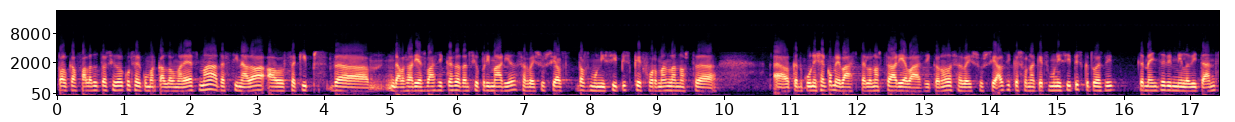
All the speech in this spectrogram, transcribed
pel que fa a la dotació del Consell Comarcal del Maresme destinada als equips de, de les àrees bàsiques d'atenció primària, serveis socials dels municipis que formen la nostra, eh, el que coneixem com EBASPE, la nostra àrea bàsica no? de serveis socials i que són aquests municipis que tu has dit de menys de 20.000 habitants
